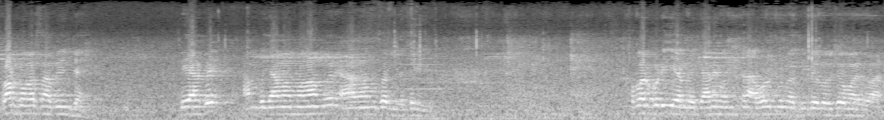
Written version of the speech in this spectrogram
ત્રણ કમાસ આપીને જાય. બે આપે આમ પછી આમ આમ કરે, આમ આમ કરી લે, થઈ ખબર પડી જાય અમે કે આને આવડતું નથી પેલો મારી વાત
